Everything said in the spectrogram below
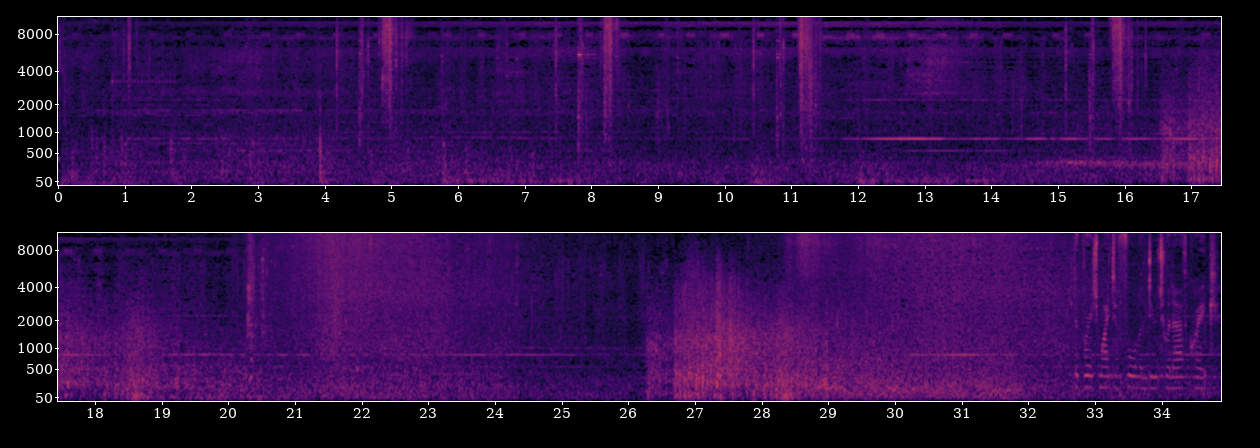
bridge might have fallen due to an earthquake.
